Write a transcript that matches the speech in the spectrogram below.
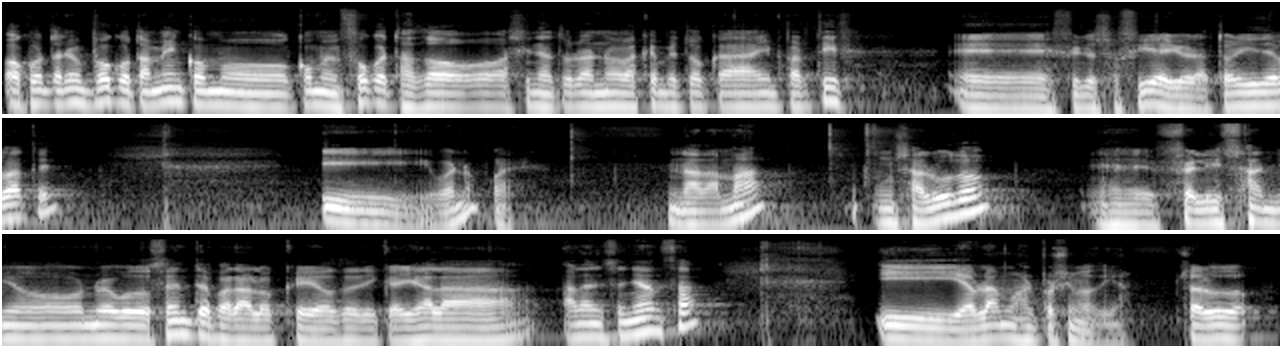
Os contaré un poco también cómo, cómo, enfoco estas dos asignaturas nuevas que me toca impartir, eh, filosofía y oratoria y debate. Y bueno, pues nada más, un saludo, eh, feliz año nuevo docente para los que os dedicáis a la, a la enseñanza y hablamos el próximo día. Un saludo.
